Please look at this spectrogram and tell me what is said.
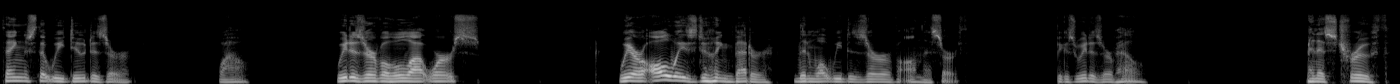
things that we do deserve. Wow. We deserve a whole lot worse. We are always doing better than what we deserve on this earth because we deserve hell. And His truth,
